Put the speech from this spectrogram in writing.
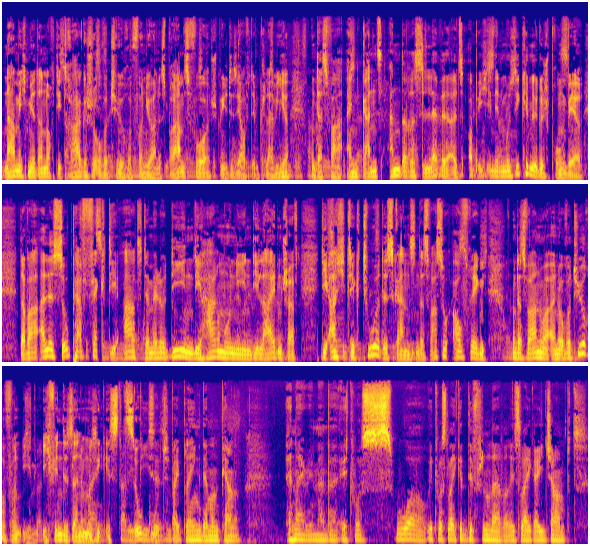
nahm ich mir dann noch die tragische Ouvertüre von Johannes Brahms vor, spielte sie auf dem Klavier. und das war ein ganz anderes Level, als ob ich in den Musikhimmel gesprungen wäre. Da war alles so perfekt, die Art der Melodien, die Harmonien, die Leidenschaft, die Architektur des Ganzen, das war so aufregend. und das war nur eine Ouvertüre von ihm. Ich finde, seine Musik ist so gut. And I remember it was whoa, it was like a different level. It's like I jumped,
